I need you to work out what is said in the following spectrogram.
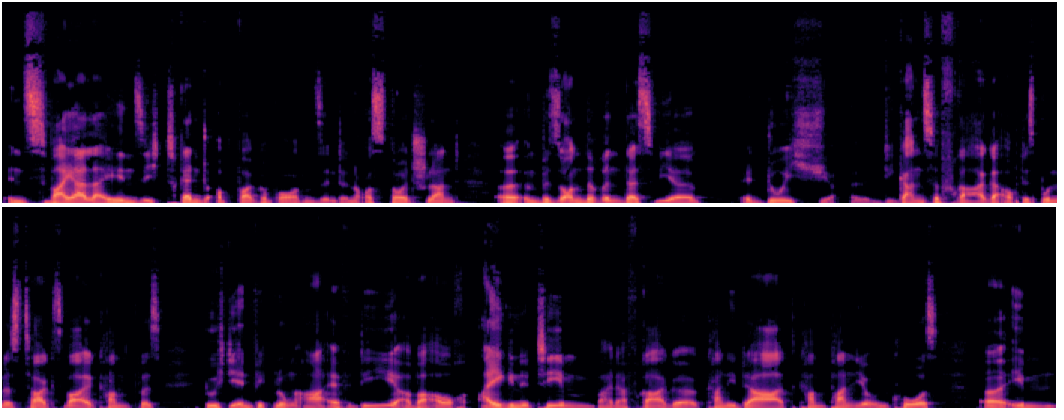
in zweierlei Hinsicht Trendopfer geworden sind in Ostdeutschland. Äh, Im Besonderen, dass wir durch äh, die ganze Frage auch des Bundestagswahlkampfes, durch die Entwicklung AfD, aber auch eigene Themen bei der Frage Kandidat, Kampagne und Kurs äh, eben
